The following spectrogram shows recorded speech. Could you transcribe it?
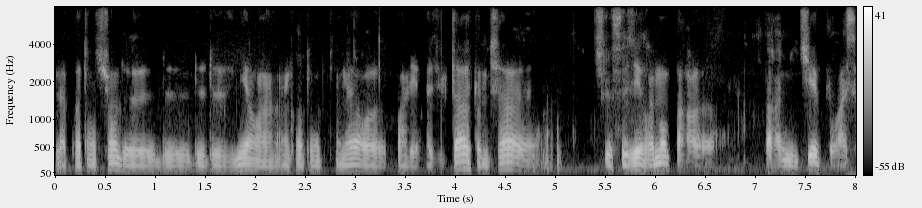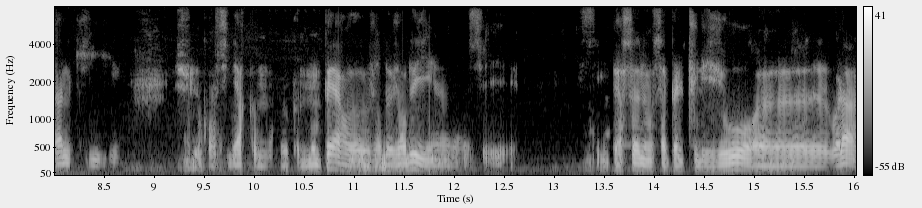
la prétention de, de, de devenir un, un grand entraîneur euh, par les résultats comme ça. Euh, Je le faisais vraiment par, euh, par amitié pour Hassan qui, je le considère comme, comme mon père euh, au jour d'aujourd'hui. hein. C'est une personne, on s'appelle tous les jours. euh, voilà.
